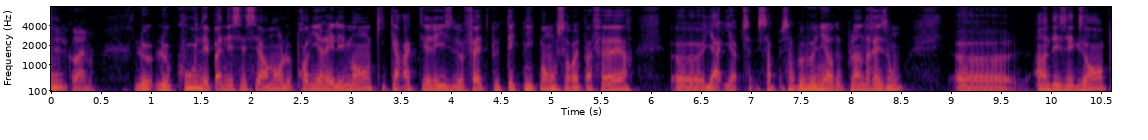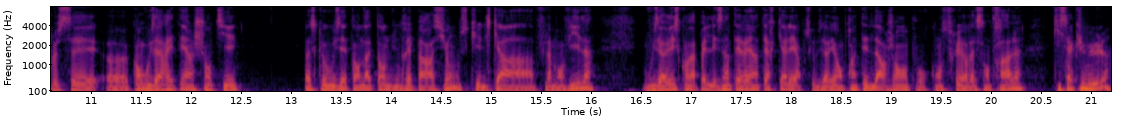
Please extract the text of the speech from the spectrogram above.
tunnel, quand même. le, le coût n'est pas nécessairement le premier élément qui caractérise le fait que techniquement on ne saurait pas faire. Euh, y a- y a- ça, ça peut venir de plein de raisons. Euh, un des exemples, c'est euh, quand vous arrêtez un chantier parce que vous êtes en attente d'une réparation, ce qui est le cas à Flamanville, vous avez ce qu'on appelle les intérêts intercalaires, parce que vous avez emprunté de l'argent pour construire la centrale, qui s'accumulent.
